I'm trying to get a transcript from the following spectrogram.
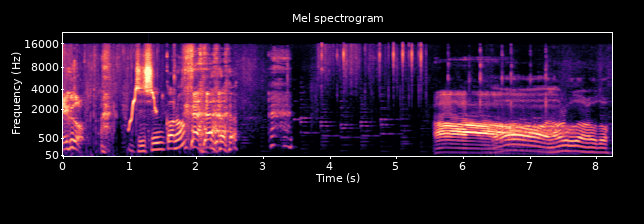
行くぞ。自信かな？た。あああ、なるほど、なるほ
